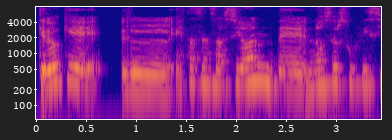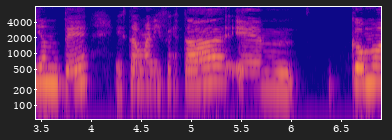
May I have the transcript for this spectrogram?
creo que esta sensación de no ser suficiente está manifestada en como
